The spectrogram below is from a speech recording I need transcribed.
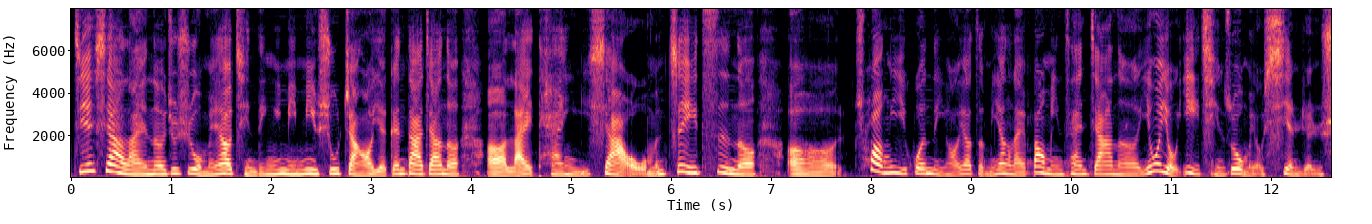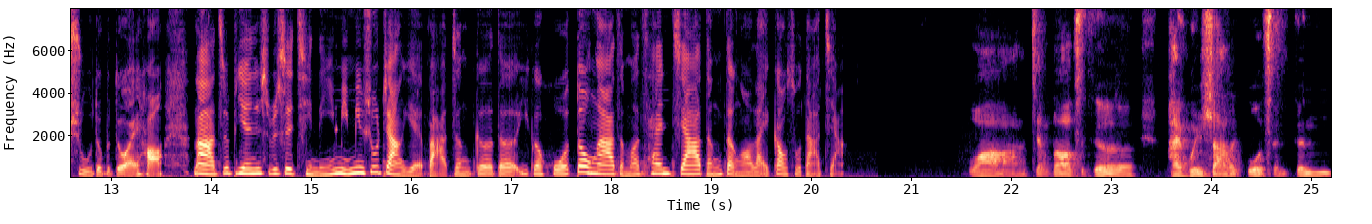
接下来呢，就是我们要请林一鸣秘书长哦，也跟大家呢，呃，来谈一下哦。我们这一次呢，呃，创意婚礼哦，要怎么样来报名参加呢？因为有疫情，所以我们有限人数，对不对？好，那这边是不是请林一鸣秘书长也把整个的一个活动啊，怎么参加等等哦，来告诉大家？哇，讲到这个拍婚纱的过程跟。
